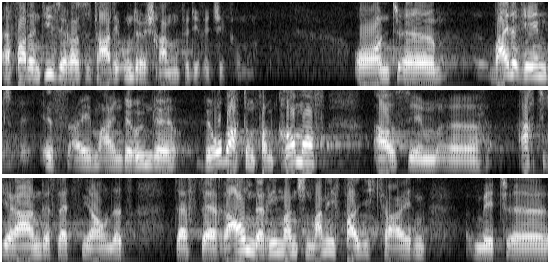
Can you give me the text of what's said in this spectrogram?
erfordern diese Resultate untere Schranken für die Ritchie-Krümmung. Und äh, weitergehend ist eben eine berühmte Beobachtung von Kromov aus den äh, 80er Jahren des letzten Jahrhunderts, dass der Raum der Riemannschen Mannigfaltigkeiten mit äh,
